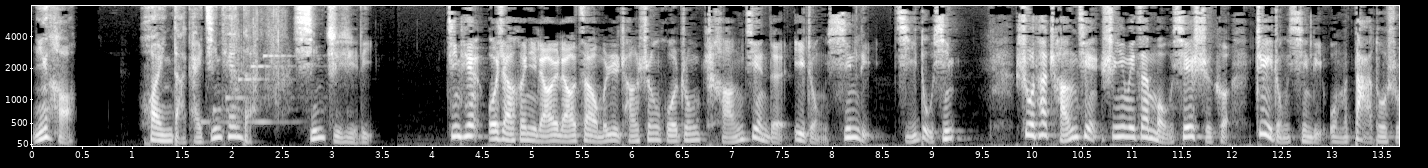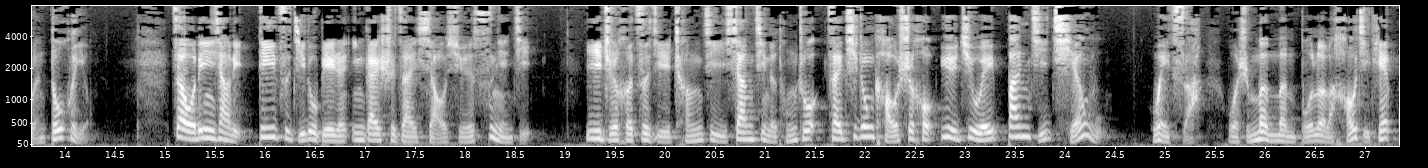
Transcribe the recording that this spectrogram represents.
您好，欢迎打开今天的心智日历。今天我想和你聊一聊，在我们日常生活中常见的一种心理——嫉妒心。说它常见，是因为在某些时刻，这种心理我们大多数人都会有。在我的印象里，第一次嫉妒别人应该是在小学四年级，一直和自己成绩相近的同桌，在期中考试后跃居为班级前五，为此啊。我是闷闷不乐了好几天，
